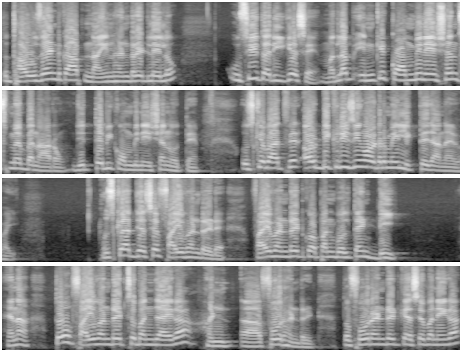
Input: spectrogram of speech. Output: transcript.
तो थाउज़ेंड का आप नाइन हंड्रेड ले लो। उसी तरीके से मतलब इनके कॉम्बिनेशन में बना रहा हूँ, जितने भी कॉम्बिनेशन होते हैं। उसके बाद फिर, और डिक्रीजिंग ऑर्डर में ही लिखते जाना है भाई। उसके बाद जैसे 500 है 500 को अपन बोलते हैं डी है ना? तो 500 से बन जाएगा फोर हंड्रेड तो 400 कैसे बनेगा?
